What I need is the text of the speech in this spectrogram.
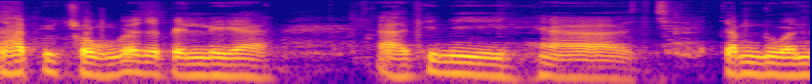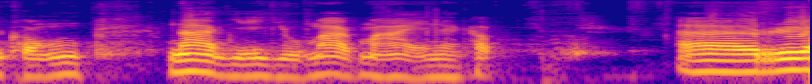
ชาติผู้ชงก็จะเป็นเรือ ที่มีจำนวนของนาคอยู่มากมายนะครับเรือ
